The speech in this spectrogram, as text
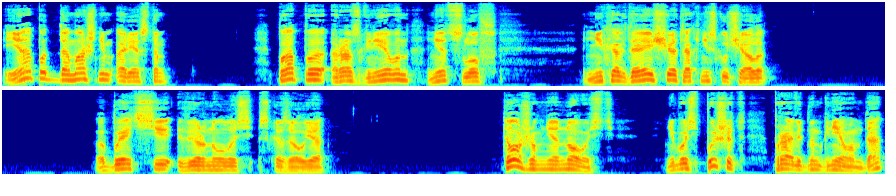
Я под домашним арестом. Папа разгневан, нет слов. Никогда еще так не скучала. — Бетси вернулась, — сказал я. — Тоже мне новость. Небось, пышет праведным гневом, да?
